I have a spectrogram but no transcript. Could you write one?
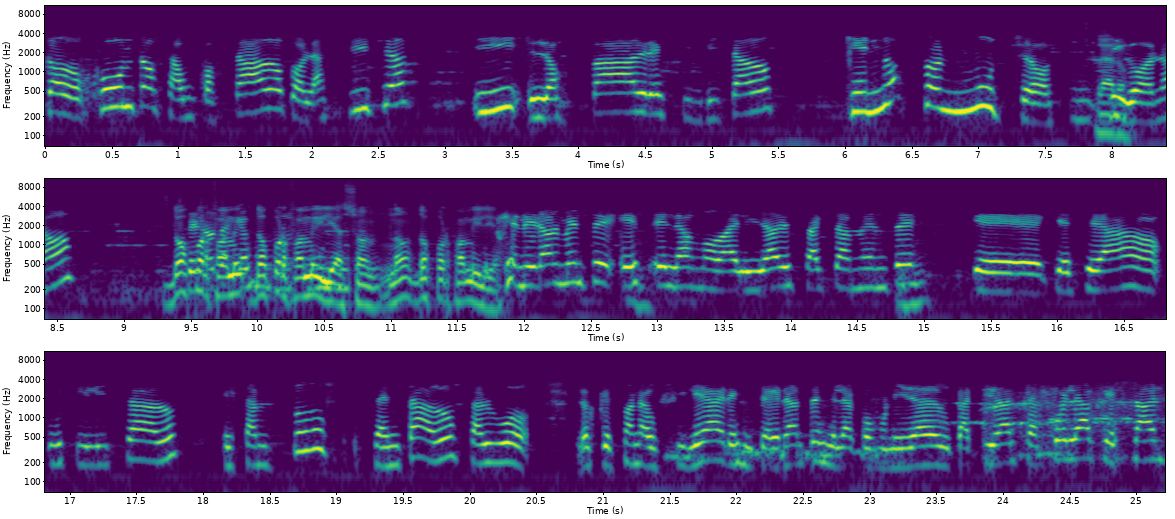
todos juntos a un costado con las sillas y los padres invitados que no son muchos Claro. digo no Dos Se por, nota fami- que es dos por familia son, ¿no? Dos por familia. generalmente es en la modalidad exactamente. Que, que se ha utilizado están todos sentados salvo los que son auxiliares integrantes de la comunidad educativa de esta escuela que están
